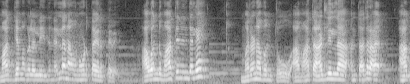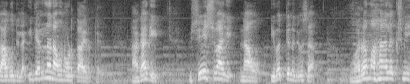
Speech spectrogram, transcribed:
ಮಾಧ್ಯಮಗಳಲ್ಲಿ ಇದನ್ನೆಲ್ಲ ನಾವು ನೋಡ್ತಾ ಇರ್ತೇವೆ. ಆ ಒಂದು ಮಾತಿನಿಂದಲೇ ಮರಣ ಬಂತು, ಆ ಮಾತಾಡಲಿಲ್ಲ ಅಂತಾದರೆ ಹಾಗಾಗೋದಿಲ್ಲ ಇದೆಲ್ಲ ನಾವು ನೋಡ್ತಾ ಇರ್ತೇವೆ. ಹಾಗಾಗಿ ವಿಶೇಷವಾಗಿ ನಾವು ಇವತ್ತಿನ ದಿವಸ ವರಮಹಾಲಕ್ಷ್ಮಿ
